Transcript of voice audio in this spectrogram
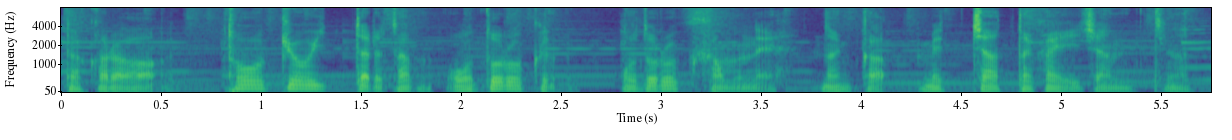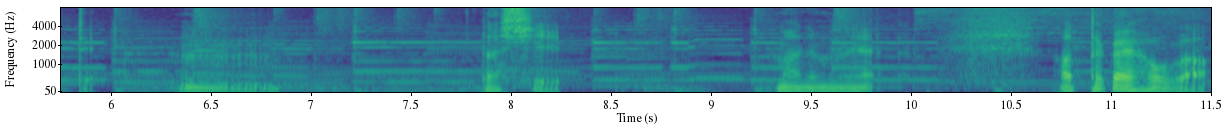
だから東京行ったら多分驚く驚くかもね。なんかめっちゃあったかいじゃんってなって。うん。だしまあでもねあったかい方が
